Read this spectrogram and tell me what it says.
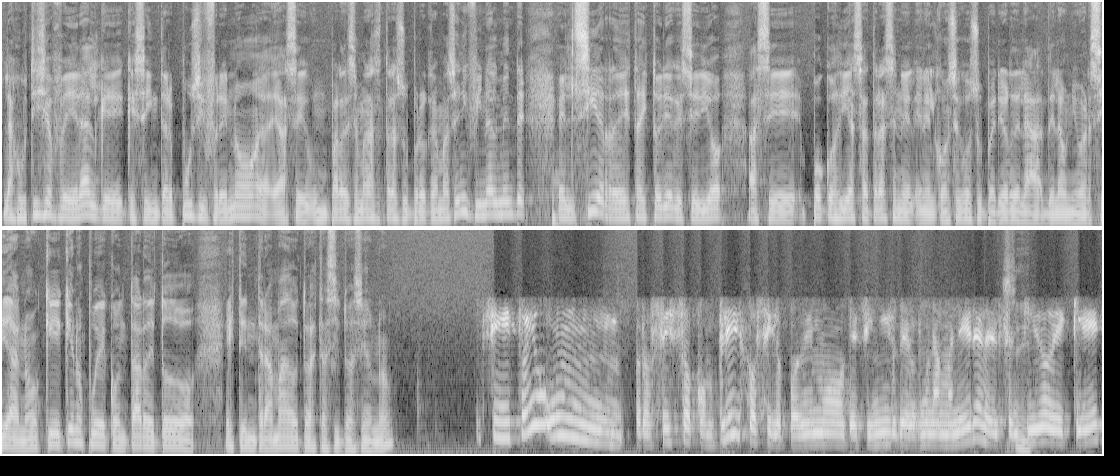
la justicia federal que, que se interpuso y frenó eh, hace un par de semanas atrás su proclamación y finalmente el cierre de esta historia que se dio hace pocos días atrás en el, en el Consejo Superior de la, de la Universidad, ¿no? ¿Qué, ¿Qué nos puede contar de todo este entramado, toda esta situación, no? Sí, fue un proceso complejo, si lo podemos definir de alguna manera, en el sentido de que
